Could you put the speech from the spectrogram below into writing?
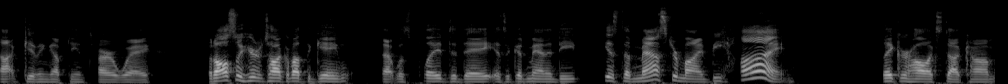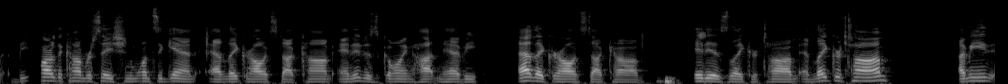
not giving up the entire way. But also here to talk about the game that was played today is a good man indeed. He is the mastermind behind Lakerholics.com. Be part of the conversation once again at Lakerholics.com, and it is going hot and heavy at Lakerholics.com. It is Laker Tom, and Laker Tom I mean,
